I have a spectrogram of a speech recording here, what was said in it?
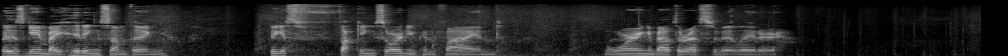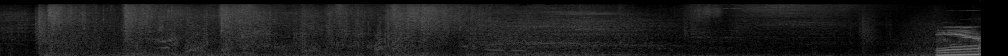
Play this game by hitting something. Biggest fucking sword you can find. I'm Worrying about the rest of it later. Yeah.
